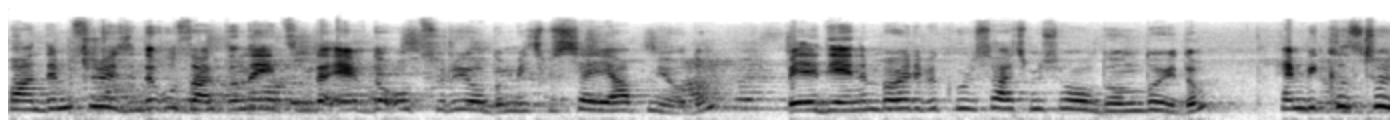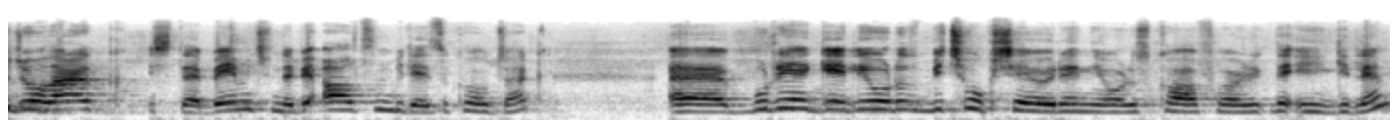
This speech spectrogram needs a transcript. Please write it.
Pandemi sürecinde uzaktan eğitimde evde oturuyordum, hiçbir şey yapmıyordum. Belediyenin böyle bir kurs açmış olduğunu duydum. Hem bir kız çocuğu olarak işte benim için de bir altın bilezik olacak. Ee, buraya geliyoruz, birçok şey öğreniyoruz kuaförlükle ilgili.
